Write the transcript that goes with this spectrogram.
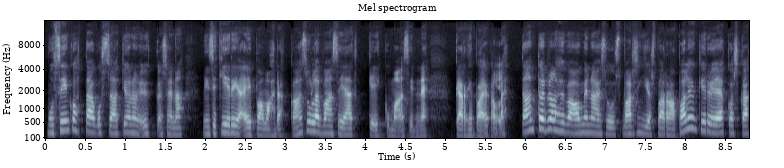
mutta siinä kohtaa, kun sä oot jonon ykkösenä, niin se kirja ei pamahdakaan sulle, vaan se jäät keikkumaan sinne kärkipaikalle. Tämä on todella hyvä ominaisuus, varsinkin jos varaa paljon kirjoja, koska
